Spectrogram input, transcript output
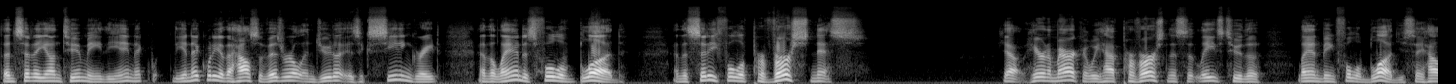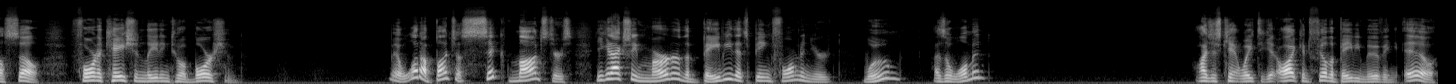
Then said he unto me, the, iniqu- the iniquity of the house of Israel and Judah is exceeding great, and the land is full of blood, and the city full of perverseness. Yeah, here in America we have perverseness that leads to the land being full of blood. You say, how so? Fornication leading to abortion. Man, what a bunch of sick monsters. You can actually murder the baby that's being formed in your womb as a woman? Oh, I just can't wait to get, oh, I can feel the baby moving. Ew.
